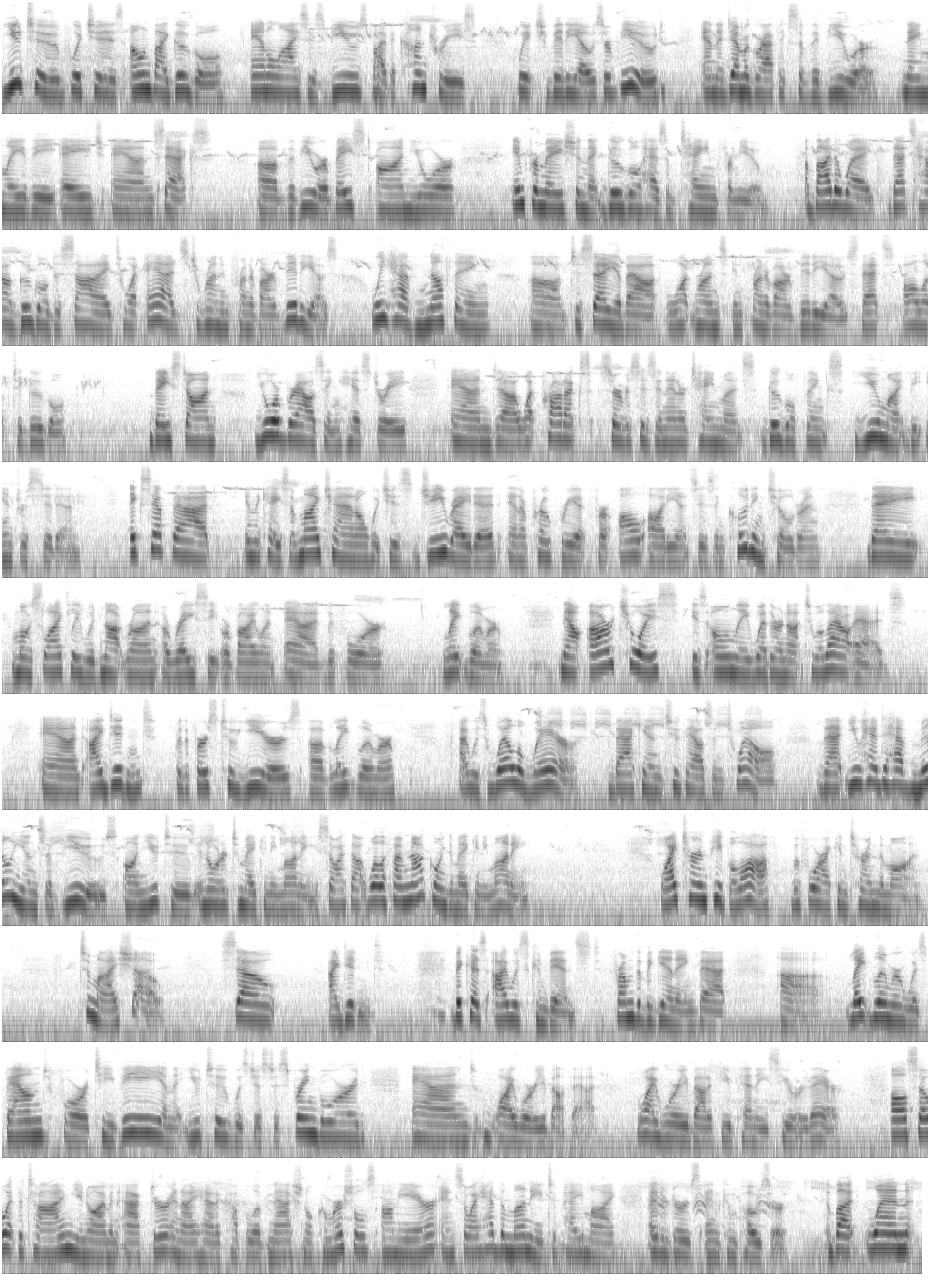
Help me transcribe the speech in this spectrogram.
YouTube, which is owned by Google, analyzes views by the countries which videos are viewed and the demographics of the viewer, namely the age and sex of the viewer based on your information that Google has obtained from you. Uh, by the way, that's how Google decides what ads to run in front of our videos. We have nothing uh, to say about what runs in front of our videos. That's all up to Google based on your browsing history and uh, what products, services, and entertainments Google thinks you might be interested in. Except that in the case of my channel, which is G-rated and appropriate for all audiences, including children, they most likely would not run a racy or violent ad before late bloomer. Now our choice is only whether or not to allow ads. And I didn't for the first two years of Late Bloomer. I was well aware back in 2012 that you had to have millions of views on YouTube in order to make any money. So I thought, well, if I'm not going to make any money, why turn people off before I can turn them on to my show? So I didn't because I was convinced from the beginning that uh, Late Bloomer was bound for TV and that YouTube was just a springboard and why worry about that? Why worry about a few pennies here or there? Also at the time, you know I'm an actor and I had a couple of national commercials on the air and so I had the money to pay my editors and composer. But when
